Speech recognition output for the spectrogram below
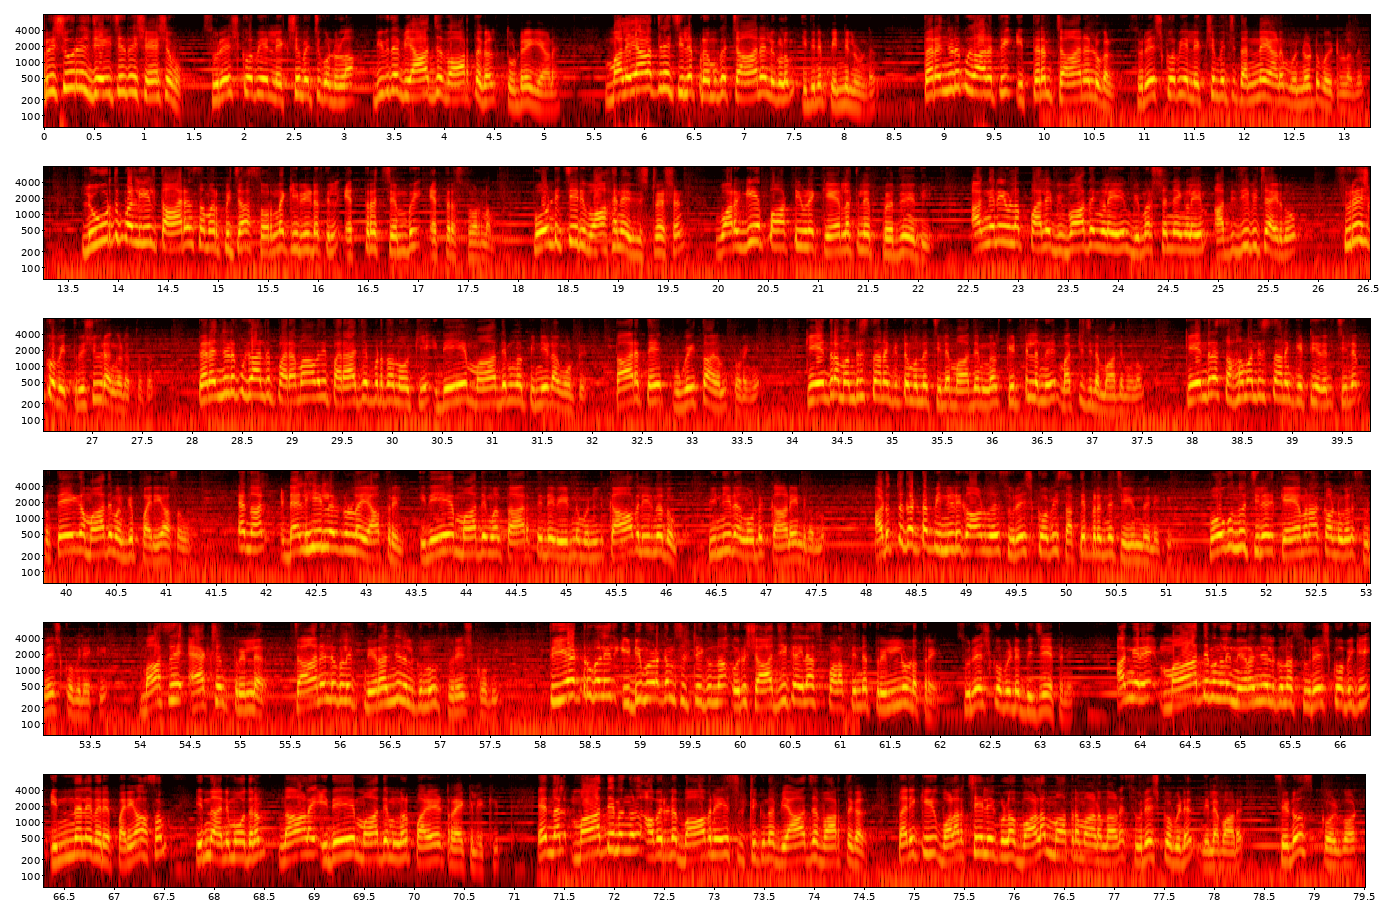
തൃശൂരിൽ ജയിച്ചതിന് ശേഷവും സുരേഷ് ഗോപിയെ ലക്ഷ്യം വെച്ചുകൊണ്ടുള്ള വിവിധ വ്യാജ വാർത്തകൾ തുടരുകയാണ്. മലയാളത്തിലെ ചില പ്രമുഖ ചാനലുകളും ഇതിന് പിന്നിലുണ്ട്. തെരഞ്ഞെടുപ്പ് കാലത്ത് ഇത്തരം ചാനലുകൾ സുരേഷ് ഗോപിയെ ലക്ഷ്യം വെച്ച് തന്നെയാണ് മുന്നോട്ട് പോയിട്ടുള്ളത്. ലൂർദ് പള്ളിയിൽ താരം സമർപ്പിച്ച സ്വർണ കിരീടത്തിൽ എത്ര ചെമ്പ് എത്ര സ്വർണം? പോണ്ടിച്ചേരി വാഹന രജിസ്ട്രേഷൻ വർഗീയ പാർട്ടിയുടെ കേരളത്തിലെ പ്രതിനിധി അങ്ങനെയുള്ള പല വിവാദങ്ങളെയും വിമർശനങ്ങളെയും അതിജീവിച്ചായിരുന്നു സുരേഷ് ഗോപി തൃശൂർ അങ്ങെടുത്തത് തെരഞ്ഞെടുപ്പ് കാലത്ത് പരമാവധി പരാജയപ്പെടുത്താൻ നോക്കിയ ഇതേ മാധ്യമങ്ങൾ പിന്നീട് അങ്ങോട്ട്. താരത്തെ പുകഴ്ത്താനും തുടങ്ങി. കേന്ദ്ര മന്ത്രിസ്ഥാനം കിട്ടുമെന്ന് ചില മാധ്യമങ്ങൾ കിട്ടില്ലെന്ന് മറ്റു ചില മാധ്യമങ്ങളും. കേന്ദ്ര സഹമന്ത്രിസ്ഥാനം കിട്ടിയതിൽ ചില പ്രത്യേക മാധ്യമങ്ങൾക്ക് പരിഹാസവും. എന്നാൽ ഡൽഹിയിലേക്കുള്ള യാത്രയിൽ ഇതേ മാധ്യമങ്ങൾ താരത്തിന്റെ വീടിന് മുന്നിൽ കാവലിരുന്നതും പിന്നീട് അങ്ങോട്ട് കാണേണ്ടി വന്നു. അടുത്ത ഘട്ടം പിന്നീട് കാണുന്നത് സുരേഷ് ഗോപി സത്യപ്രതിജ്ഞ ചെയ്യുന്നതിലേക്ക്. പോകുന്നു ചില ക്യാമറ കണ്ണുകൾ സുരേഷ് ഗോപിയിലേക്ക്. മാസ് ആക്ഷൻ ത്രില്ലർ ചാനലുകളിൽ നിറഞ്ഞു നിൽക്കുന്നു സുരേഷ് ഗോപി. തിയേറ്ററുകളിൽ ഇടിമുഴക്കം സൃഷ്ടിക്കുന്ന ഒരു ഷാജി കൈലാസ് പടത്തിന്റെ ത്രില്ലുണ്ടത്രേ സുരേഷ് ഗോപിയുടെ വിജയത്തിന്. അങ്ങനെ മാധ്യമങ്ങളിൽ നിറഞ്ഞു നിൽക്കുന്ന സുരേഷ് ഗോപിക്ക് ഇന്നലെ വരെ പരിഹാസം ഇന്ന് അനുമോദനം നാളെ ഇതേ മാധ്യമങ്ങൾ പഴയ ട്രാക്കിലേക്ക്. എന്നാൽ മാധ്യമങ്ങൾ അവരുടെ ഭാവനയെ സൃഷ്ടിക്കുന്ന വ്യാജ വാർത്തകൾ തനിക്ക് വളർച്ചയിലേക്കുള്ള വളം മാത്രമാണെന്നാണ് സുരേഷ് ഗോപിയുടെ നിലപാട്. സിഡോസ് കോഴിക്കോട്.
